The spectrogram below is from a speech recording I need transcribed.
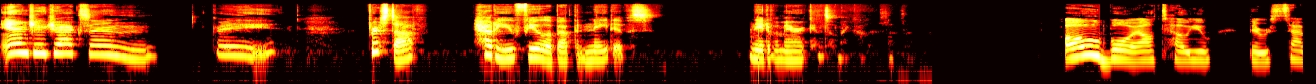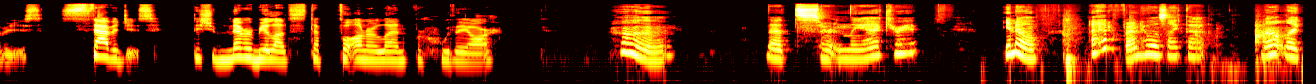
Andrew Jackson. Great. First off, how do you feel about the natives? Native Americans, oh my god. Oh boy, I'll tell you. They were savages. Savages. They should never be allowed to step foot on our land for who they are. Huh. That's certainly accurate. You know, I had a friend who was like that. Not like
